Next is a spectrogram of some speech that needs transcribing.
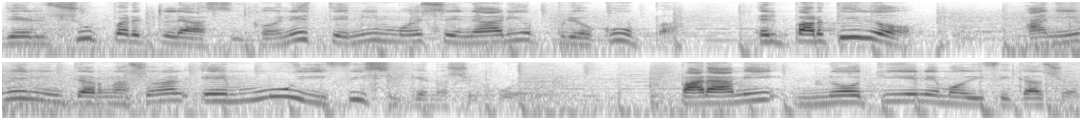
del Superclásico en este mismo escenario preocupa. El partido a nivel internacional es muy difícil que no se juegue. Para mí no tiene modificación.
